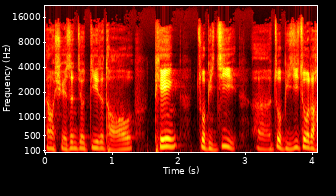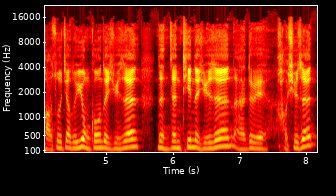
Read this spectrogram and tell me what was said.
然后学生就低着头听，做笔记，呃，做笔记做得好，说叫做用功的学生，认真听的学生，呃，对不对？好学生。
